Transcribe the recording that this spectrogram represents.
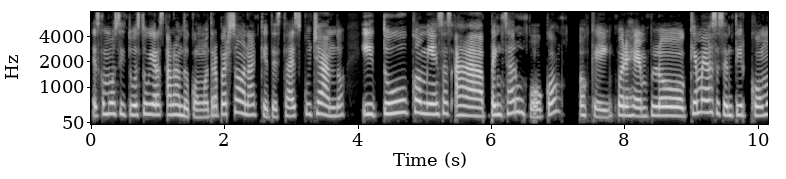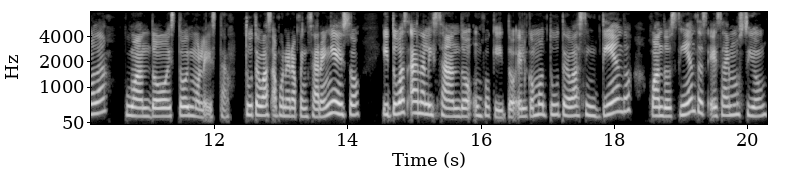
es como si tú estuvieras hablando con otra persona que te está escuchando y tú comienzas a pensar un poco, ok, por ejemplo, ¿qué me hace sentir cómoda cuando estoy molesta? Tú te vas a poner a pensar en eso y tú vas analizando un poquito el cómo tú te vas sintiendo cuando sientes esa emoción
